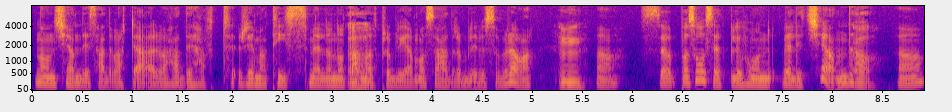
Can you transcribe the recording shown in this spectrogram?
någon kändis hade varit där och hade haft reumatism eller något Ja. annat problem och så hade det blivit så bra. Mm. Ja. Så på så sätt blev hon väldigt känd. Ja. Ja.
